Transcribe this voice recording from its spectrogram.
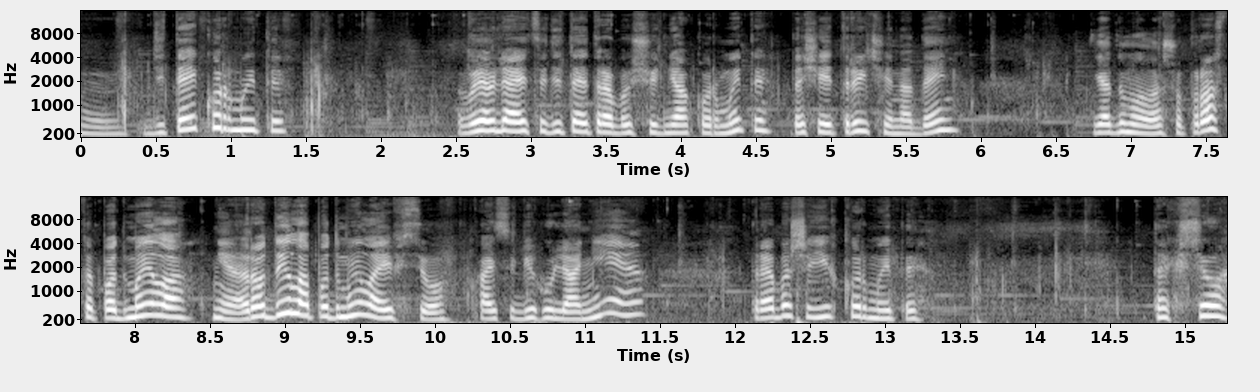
е, дітей кормити. Виявляється, дітей треба щодня кормити, та ще й тричі на день. Я думала, що просто подмила, ні, родила, подмила і все. Хай собі гуля. Ні, треба ще їх кормити. Так що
